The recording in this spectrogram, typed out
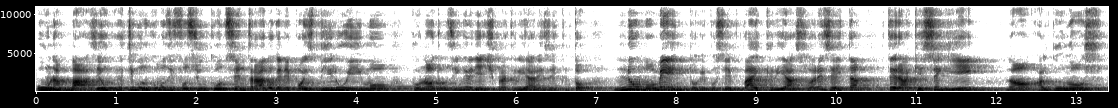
uma base, é tipo como se fosse um concentrado que depois diluímos com outros ingredientes para criar a receita. Então, no momento que você vai criar a sua receita, terá que seguir não, alguns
